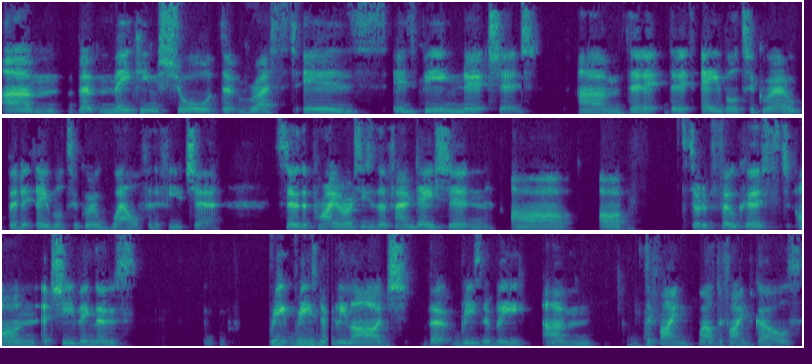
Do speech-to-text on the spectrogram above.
um, but making sure that Rust is is being nurtured, um, that it that it's able to grow, but it's able to grow well for the future. So the priorities of the foundation are are sort of focused on achieving those re- reasonably large but reasonably um, defined, well defined goals.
